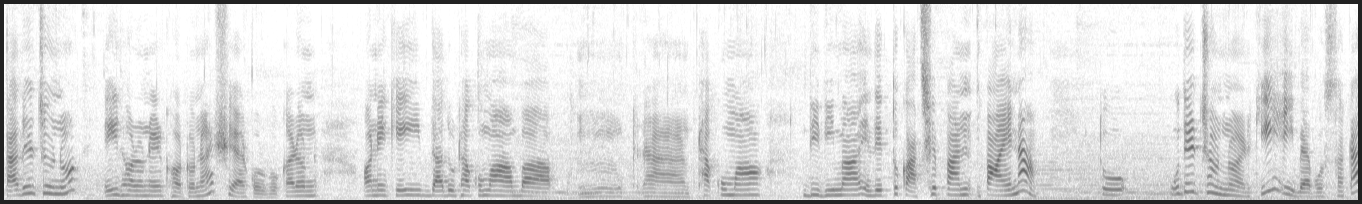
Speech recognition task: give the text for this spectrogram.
তাদের জন্য এই ধরনের ঘটনা শেয়ার করব। কারণ অনেকেই দাদু ঠাকুমা বা ঠাকুমা দিদিমা এদের তো কাছে পান, পায় না। তো ওদের জন্য আর কি এই ব্যবস্থাটা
